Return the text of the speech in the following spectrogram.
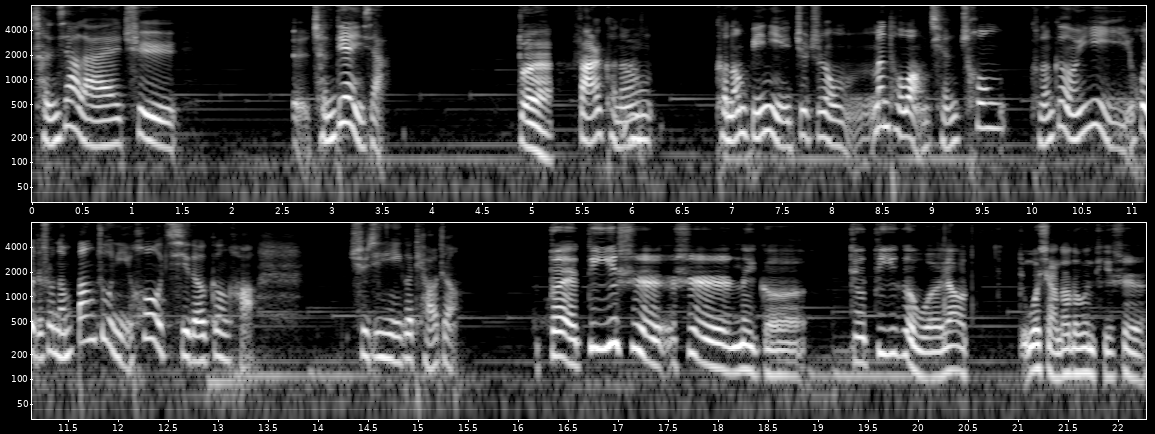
沉下来，去呃沉淀一下。对，反而可能可能比你就这种闷头往前冲，可能更有意义，或者说能帮助你后期的更好。去进行一个调整。对，第一是是那个，就第一个我要我想到的问题是，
